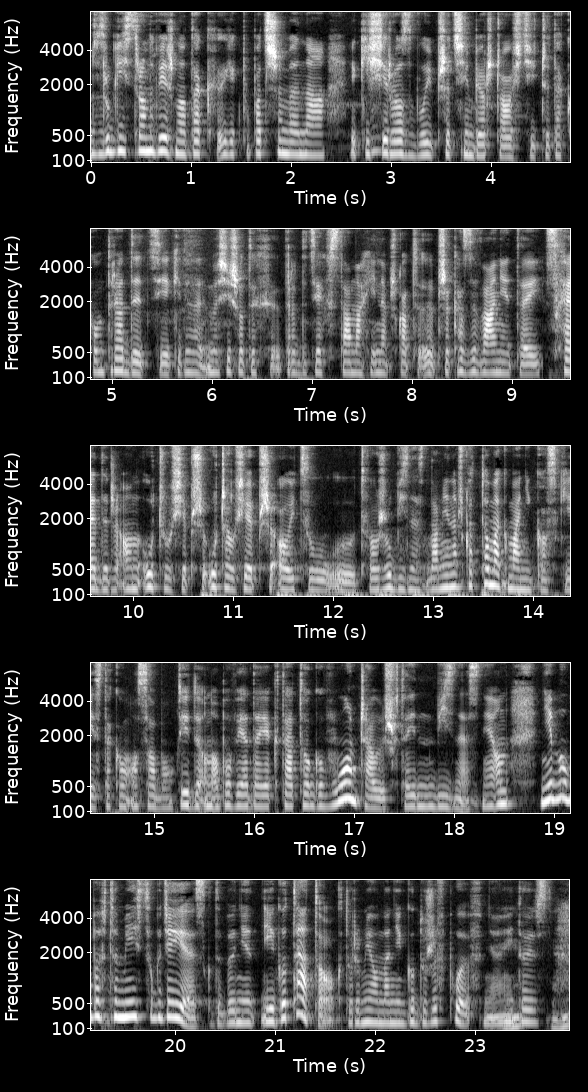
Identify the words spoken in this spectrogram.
Z drugiej strony, wiesz, no tak jak popatrzymy na jakiś rozwój przedsiębiorczości, czy taką tradycję, kiedy myślisz o tych tradycjach w Stanach i na przykład y, tej schedy, że on uczył się, przyuczał się przy ojcu, y, tworzył biznes. Dla mnie na przykład Tomek Manikowski jest taką osobą. Kiedy on opowiada, jak tato go włączał już w ten biznes, nie? On nie byłby w tym miejscu, gdzie jest, gdyby nie jego tato, który miał na niego duży wpływ, nie? I to mhm, jest mm -hmm.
